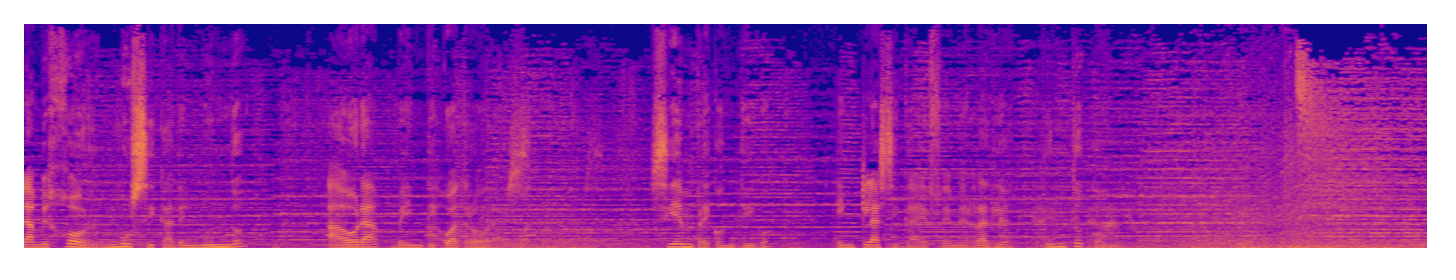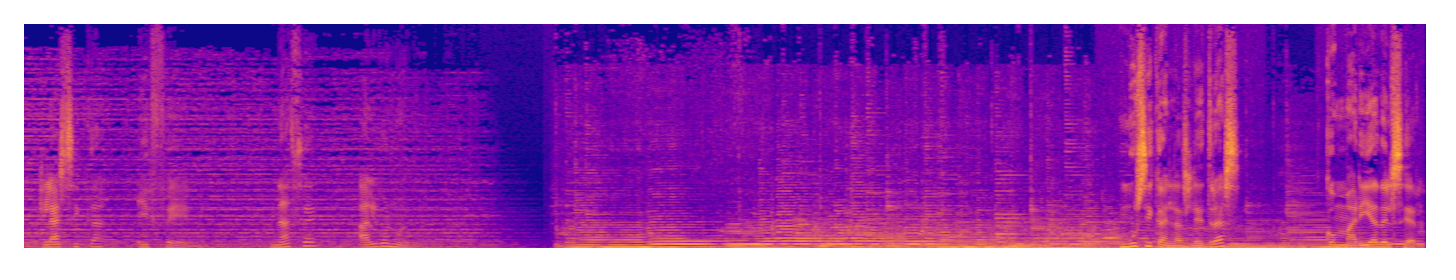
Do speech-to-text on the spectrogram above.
La mejor música del mundo, ahora 24 horas. Siempre contigo en clásicafmradio.com. Clásica FM. Nace algo nuevo. Música en las letras con María del Ser.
